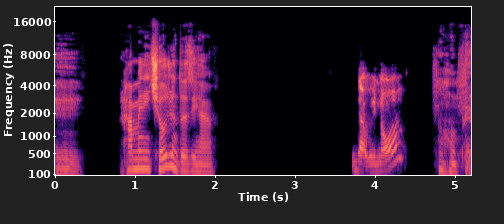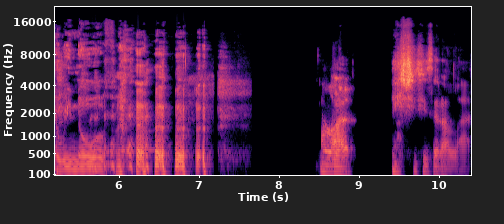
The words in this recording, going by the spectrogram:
Mm. How many children does he have? That we know of. Oh, And we know of. A lot. she she said a lot.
